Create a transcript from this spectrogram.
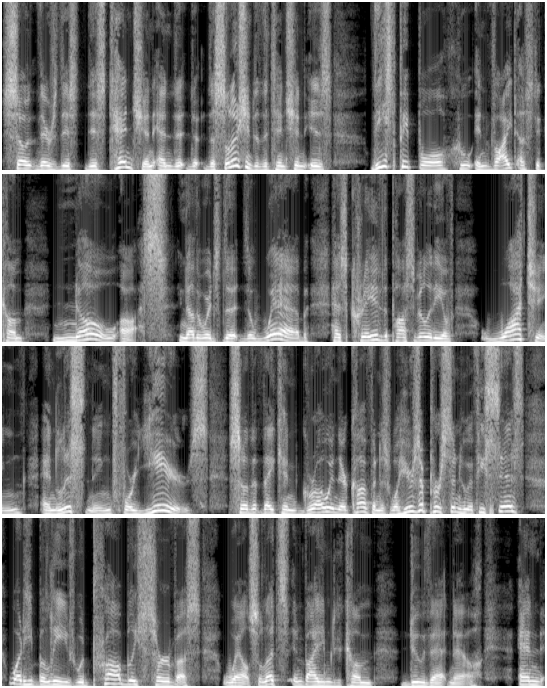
So there's this this tension, and the, the, the solution to the tension is these people who invite us to come know us. In other words, the, the web has created the possibility of watching and listening for years so that they can grow in their confidence. Well, here's a person who, if he says what he believes, would probably serve us well. So let's invite him to come do that now. And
